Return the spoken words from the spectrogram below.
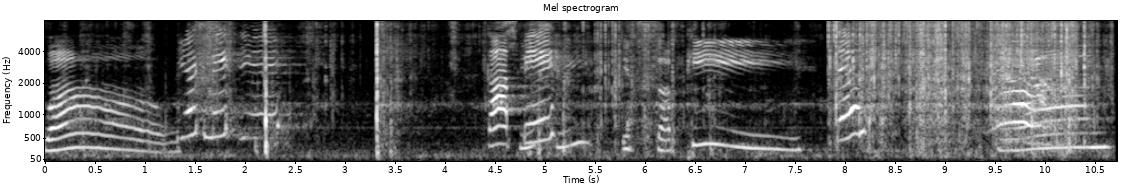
Wow. Yes, Missy. Copy. See? It's copy. Then, Yan.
